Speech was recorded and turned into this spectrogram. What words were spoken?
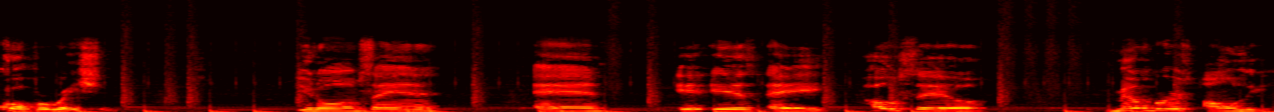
Corporation. You know what I'm saying? And it is a wholesale, members only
